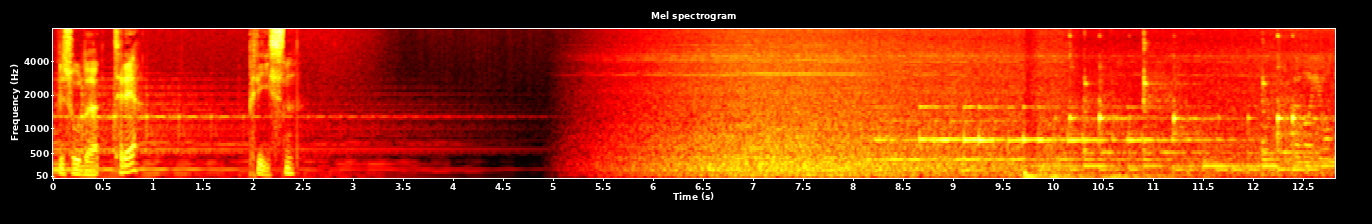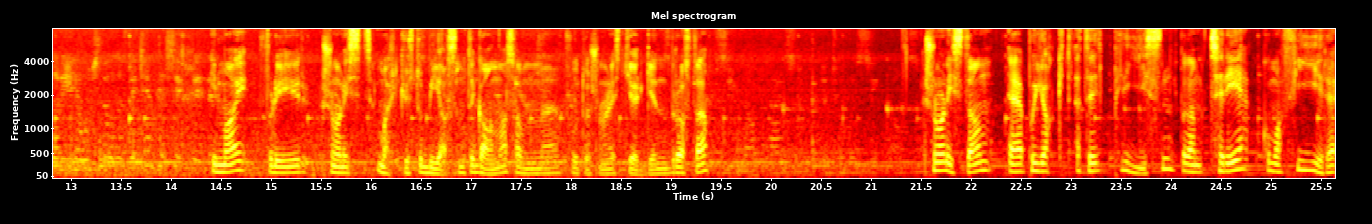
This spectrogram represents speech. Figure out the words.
Episode tre Prisen. I mai flyr journalist Markus Tobiassen til Ghana sammen med fotojournalist Jørgen Bråstad. Journalistene er på jakt etter prisen på de 3,4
